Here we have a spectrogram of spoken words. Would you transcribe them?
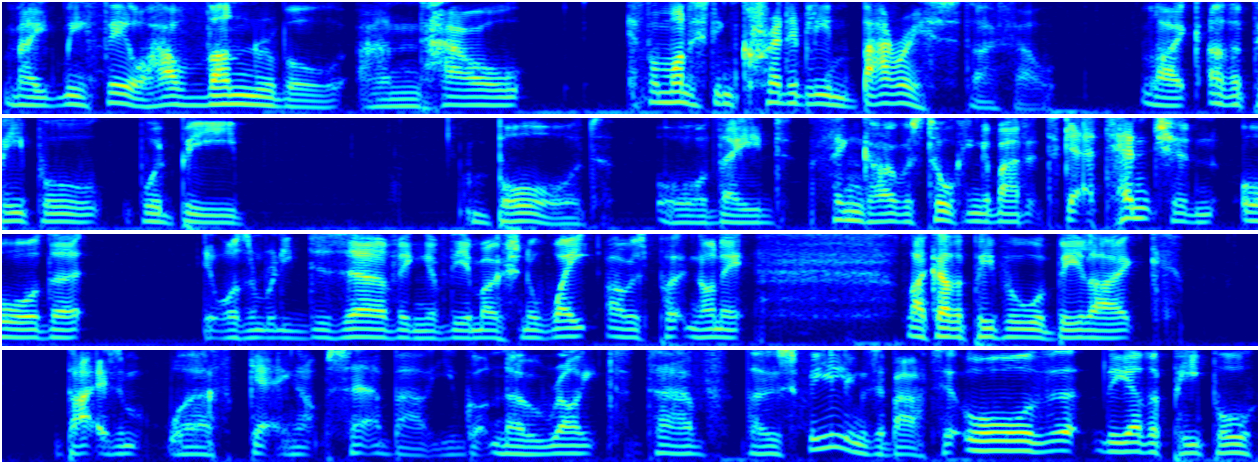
made me feel, how vulnerable and how, if I'm honest, incredibly embarrassed I felt like other people would be bored or they'd think I was talking about it to get attention or that it wasn't really deserving of the emotional weight I was putting on it. Like other people would be like, that isn't worth getting upset about. You've got no right to have those feelings about it. Or that the other people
